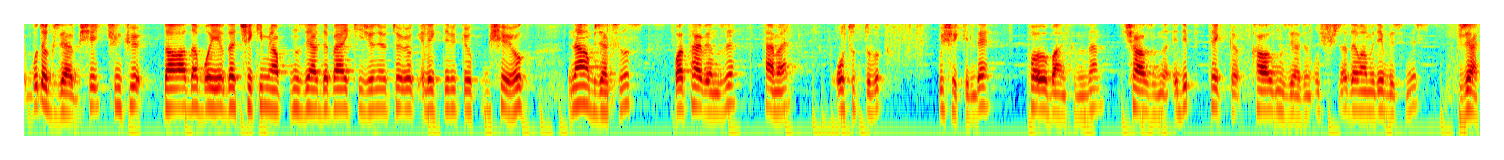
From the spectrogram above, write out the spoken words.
E, bu da güzel bir şey. Çünkü dağda, bayırda çekim yaptığınız yerde belki jeneratör yok, elektrik yok, bir şey yok. Ne yapacaksınız? Bataryanızı hemen oturtturup bu şekilde powerbankınızdan şarjını edip tekrar kaldığınız yerden uçuşuna devam edebilirsiniz. Güzel.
